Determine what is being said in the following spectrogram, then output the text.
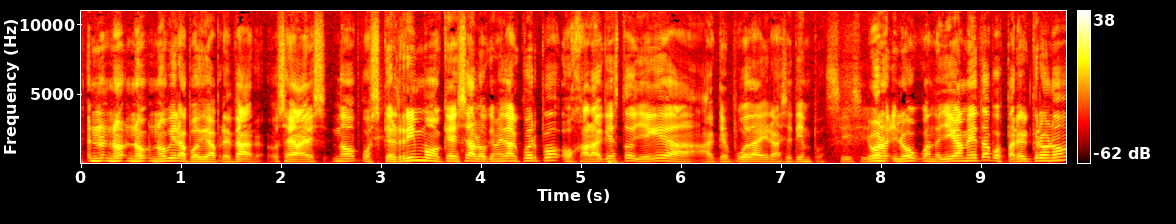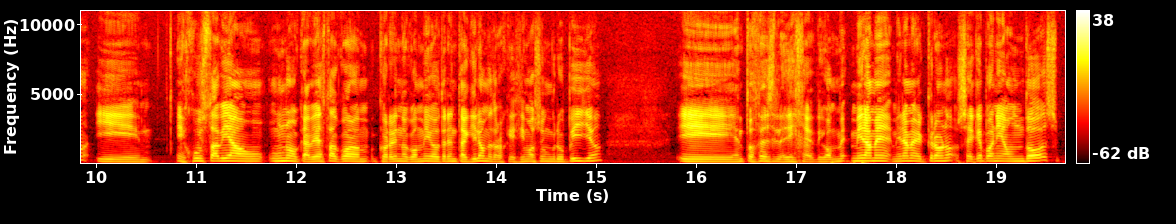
no, no, no, no hubiera podido apretar. O sea, es, no, pues que el ritmo que es a lo que me da el cuerpo, ojalá que esto llegue a, a que pueda ir a ese tiempo. Sí, sí. Y bueno, y luego cuando llegué a meta, pues paré el crono y, y justo había un- uno que había estado cor- corriendo conmigo 30 kilómetros, que hicimos un grupillo. Y entonces le dije, digo, "Mi- mírame, mírame el crono, sé que ponía un 2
